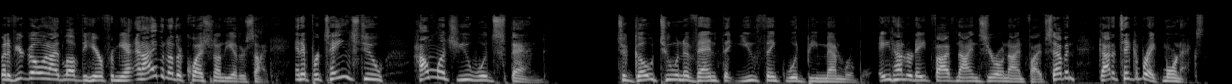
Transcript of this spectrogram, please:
But if you're going, I'd love to hear from you. And I have another question on the other side, and it pertains to how much you would spend to go to an event that you think would be memorable. 800 859 0957. Got to take a break. More next.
